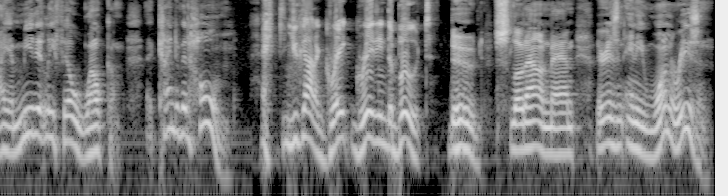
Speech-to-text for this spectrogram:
I immediately feel welcome, kind of at home. You got a great greeting to boot. Dude, slow down, man. There isn't any one reason.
